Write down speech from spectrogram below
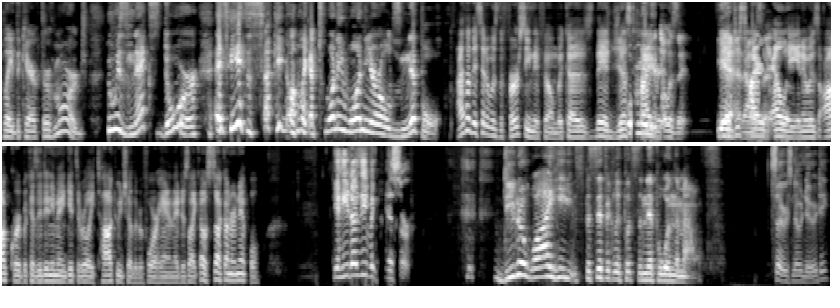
played the character of Marge, who is next door as he is sucking on like a 21 year old's nipple. I thought they said it was the first scene they filmed because they had just Or maybe hired. that was it. they Yeah, had just hired. Ellie, and it was awkward because they didn't even get to really talk to each other beforehand. And they're just like, "Oh, suck on her nipple." Yeah, he doesn't even kiss her. Do you know why he specifically puts the nipple in the mouth? So there's no nudity.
